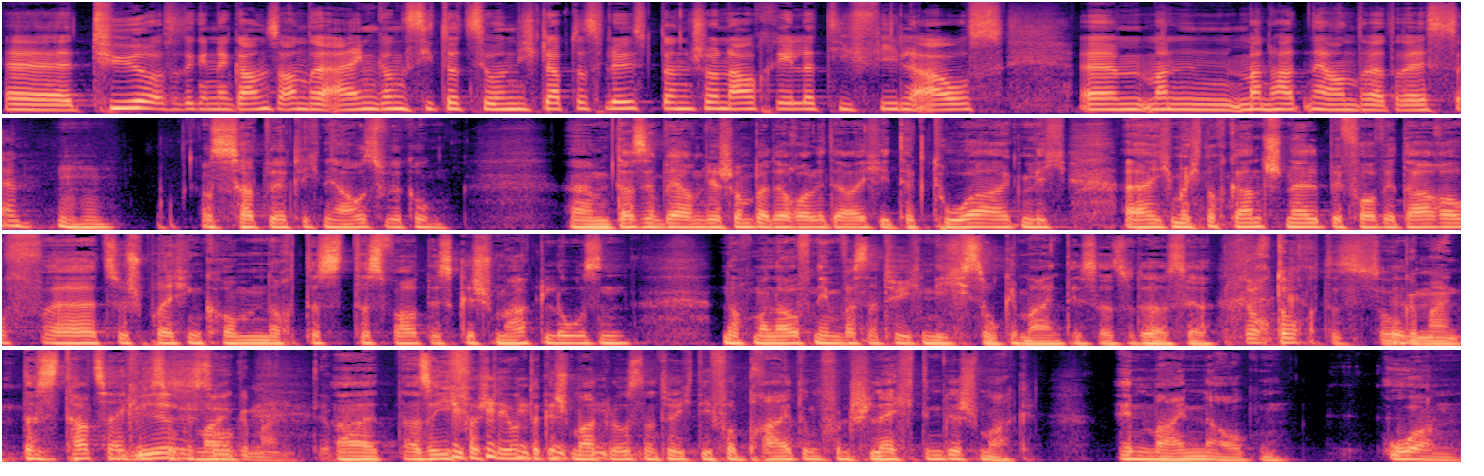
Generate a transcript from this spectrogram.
äh, Tür, also eine ganz andere Eingangssituation. Ich glaube, das löst dann schon auch relativ viel aus. Ähm, man, man hat eine andere Adresse. Mhm. Also es hat wirklich eine Auswirkung. Ähm, da wären wir schon bei der Rolle der Architektur eigentlich. Äh, ich möchte noch ganz schnell, bevor wir darauf äh, zu sprechen kommen, noch das, das Wort des Geschmacklosen nochmal aufnehmen, was natürlich nicht so gemeint ist. Also das ja, doch, doch, das ist so äh, gemeint. Das ist tatsächlich so gemeint. so gemeint. Ja. Äh, also ich verstehe unter geschmacklos natürlich die Verbreitung von schlechtem Geschmack in meinen Augen. Ohren,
